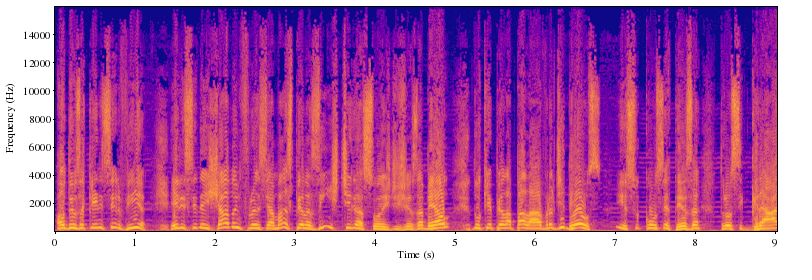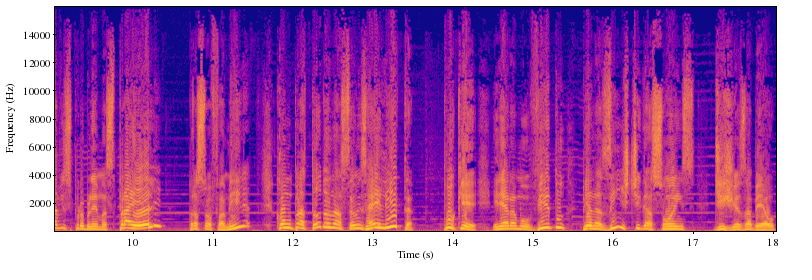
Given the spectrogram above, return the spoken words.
ao Deus a quem ele servia. Ele se deixava influenciar mais pelas instigações de Jezabel do que pela palavra de Deus. Isso com certeza trouxe graves problemas para ele, para sua família, como para toda a nação israelita. Porque ele era movido pelas instigações de Jezabel.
